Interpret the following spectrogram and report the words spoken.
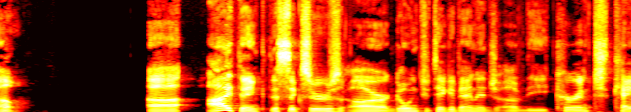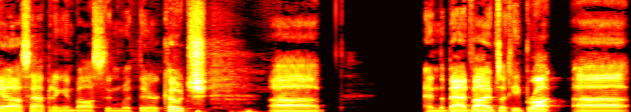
Oh. Uh I think the Sixers are going to take advantage of the current chaos happening in Boston with their coach uh and the bad vibes that he brought uh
